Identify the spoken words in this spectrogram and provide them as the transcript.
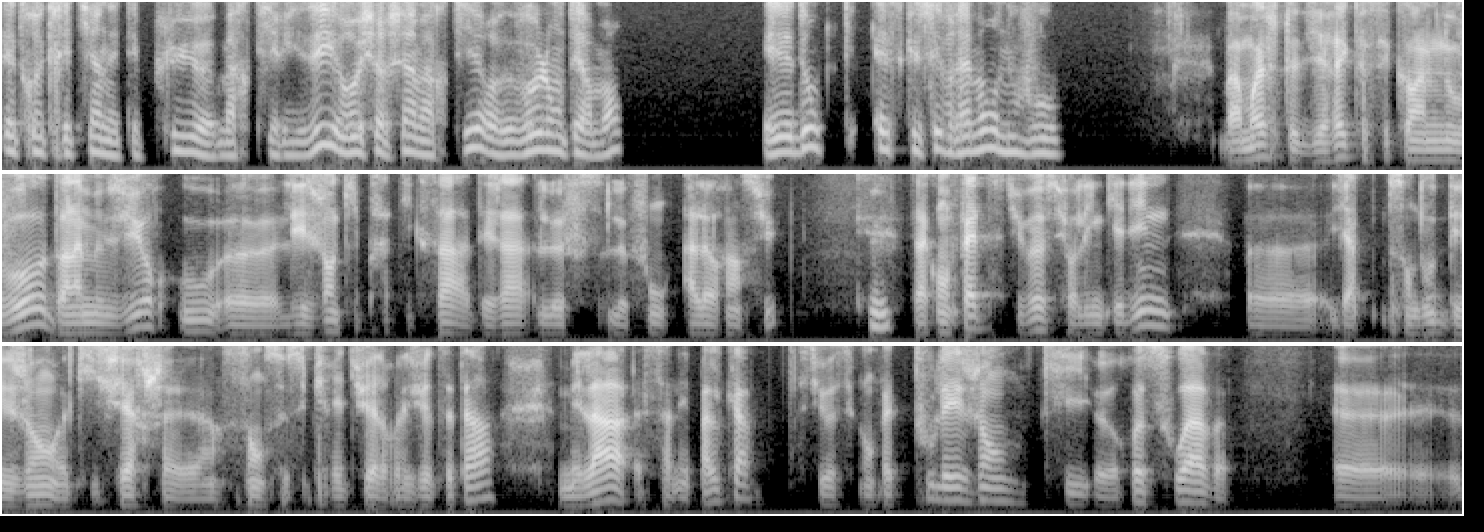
être chrétien n'était plus euh, martyrisé, il recherchait un martyr euh, volontairement. Et donc, est-ce que c'est vraiment nouveau? Bah moi, je te dirais que c'est quand même nouveau dans la mesure où euh, les gens qui pratiquent ça déjà le, font à leur insu. C'est-à-dire qu'en fait, si tu veux, sur LinkedIn, il y a sans doute des gens qui cherchent un sens spirituel, religieux, etc. Mais là, ça n'est pas le cas. Si tu veux, c'est qu'en fait, tous les gens qui reçoivent euh,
